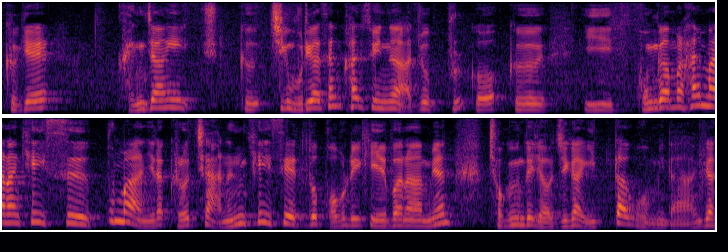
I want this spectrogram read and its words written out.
그게 굉장히 그 지금 우리가 생각할 수 있는 아주 그 이 공감을 할 만한 케이스뿐만 아니라 그렇지 않은 케이스에도 법을 이렇게 일반화하면 적용될 여지가 있다고 봅니다. 그러니까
